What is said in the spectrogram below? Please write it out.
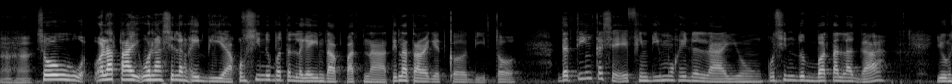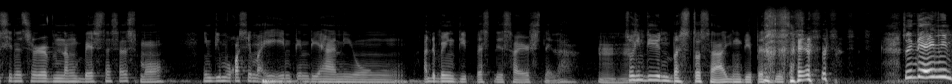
Aha. So, wala tayo, wala silang idea kung sino ba talaga yung dapat na tina-target ko dito. The thing kasi, if hindi mo kilala yung, kung sino ba talaga yung sinaserve ng businesses mo, hindi mo kasi maiintindihan yung, ano ba yung deepest desires nila. Mhm. So, hindi yun bastos ha, yung deepest desire. So, hindi, I mean,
